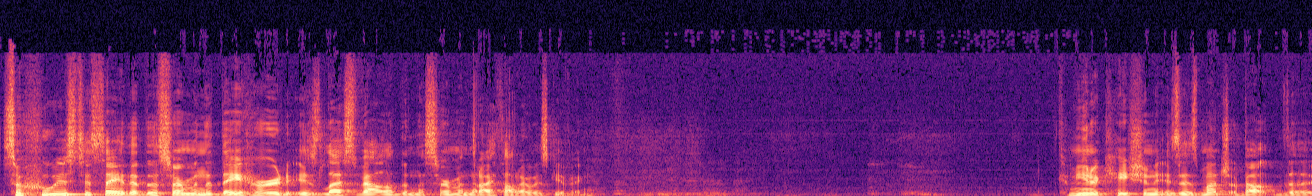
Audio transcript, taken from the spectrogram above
So, who is to say that the sermon that they heard is less valid than the sermon that I thought I was giving? Communication is as much about the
